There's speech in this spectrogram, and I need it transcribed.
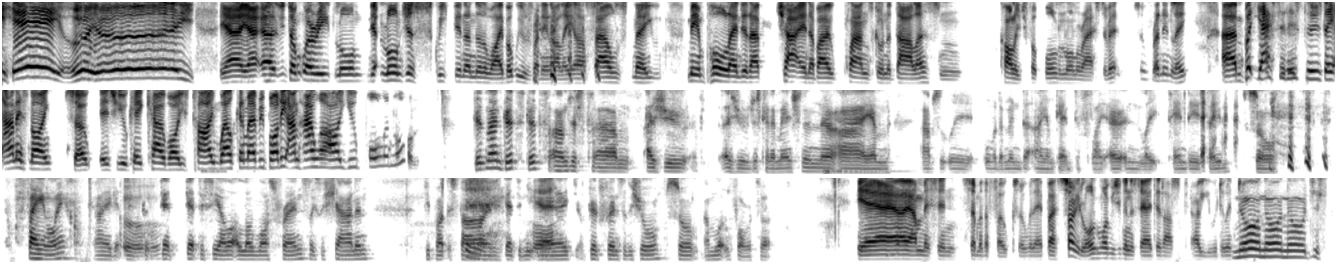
Hey, hey, oi. Yeah, yeah. Uh, don't worry, Lorne. Lorne just squeaked in under the wire, but we was running our late ourselves, mate. Me and Paul ended up chatting about plans going to Dallas and college football and all the rest of it. So running late. Um, but yes, it is Thursday and it's nine. So it's UK Cowboys time. Welcome everybody. And how are you, Paul and Lorne? Good man, good, good. I'm just um, as you as you were just kind of mentioning there, I am absolutely over the moon that I am getting to fly out in like ten days time. so finally, I get to uh-huh. get get to see a lot of long lost friends, like the Shannon, people at the Star, and get to meet yeah. Meg, good friends of the show. So I'm looking forward to it. Yeah, I am missing some of the folks over there. But sorry, Lorne, what was you going to say? I did ask how you were doing. No, no, no. Just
